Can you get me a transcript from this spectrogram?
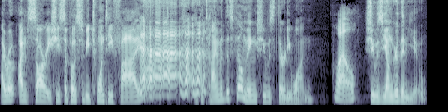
I wrote, I'm sorry, she's supposed to be 25. At the time of this filming, she was 31. well, She was younger than you.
